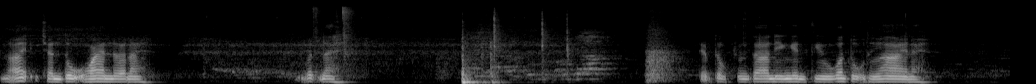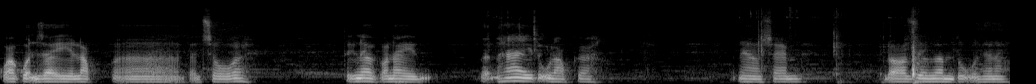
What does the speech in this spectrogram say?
Đấy chân tụ hoen rồi này. Vứt này. Tiếp tục chúng ta đi nghiên cứu con tụ thứ hai này. Qua cuộn dây lọc uh, tần số này. tức là con này tận hai tụ lọc cơ nào xem đo dương âm tụ thế nào.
